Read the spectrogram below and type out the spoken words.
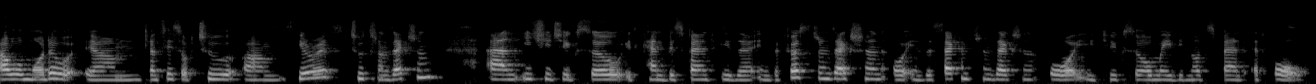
our model um, consists of two um, two transactions and each UTXO, it can be spent either in the first transaction or in the second transaction, or UTXO may be not spent at all.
